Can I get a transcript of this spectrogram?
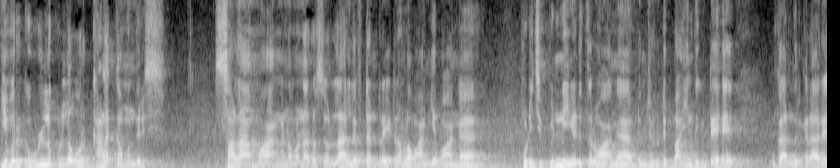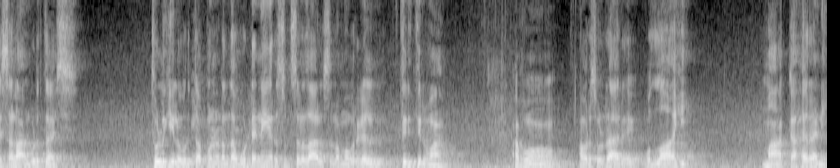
இவருக்கு உள்ளுக்குள்ளே ஒரு கலக்கம் வந்துருச்சு. சலாம் வாங்கினவொன்னே ரசூல்லா லெஃப்ட் அண்ட் ரைட் நம்மளை வாங்கிடுவாங்க பிடிச்சி பின்னி எடுத்துருவாங்க அப்படின்னு சொல்லிட்டு பயந்துக்கிட்டே உட்கார்ந்துருக்கிறாரு. சலாம் கொடுத்தாச்சு. தொழுகையில் ஒரு தப்பு நடந்தால் உடனே ரசூல் சல்லா அலுவலம் அவர்கள் திருத்திடுவாங்க அப்போ அவர் சொல்கிறாரு ஒல்லாஹி மா கஹரணி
